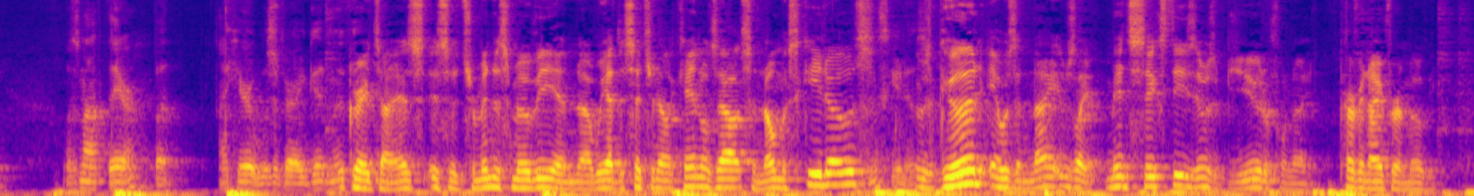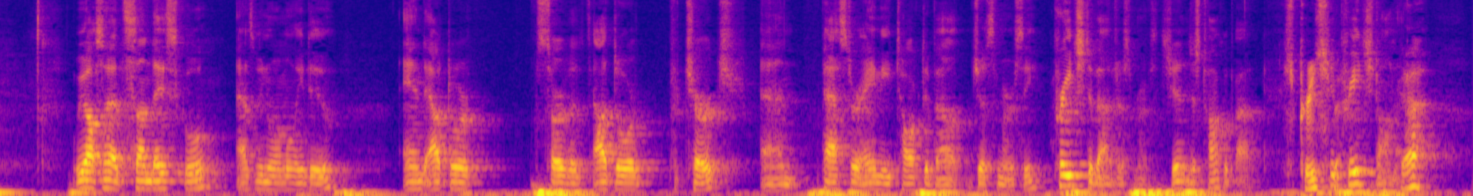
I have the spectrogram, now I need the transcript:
Was not there, but I hear it was a very good movie. Great time. It's, it's a tremendous movie, and uh, we had the citronella candles out, so no mosquitoes. Mosquitoes. It was good. It was a night. It was like mid 60s. It was a beautiful night. Perfect night for a movie. We also had Sunday school, as we normally do, and outdoor service, outdoor church, and Pastor Amy talked about Just Mercy, preached about Just Mercy. She didn't just talk about it; Just preached. she it. preached on it. Yeah,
